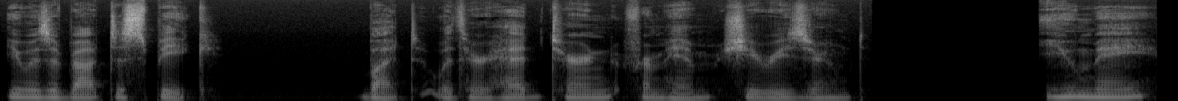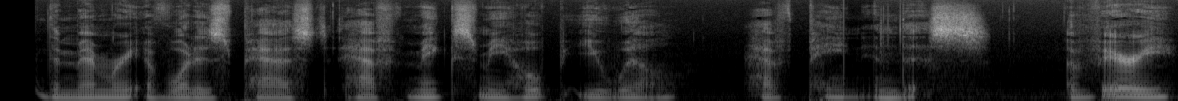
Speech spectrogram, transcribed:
He was about to speak, but with her head turned from him, she resumed, You may, the memory of what is past half makes me hope you will, have pain in this. A very,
